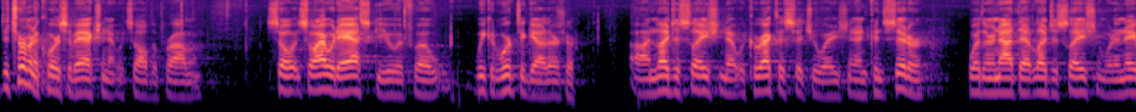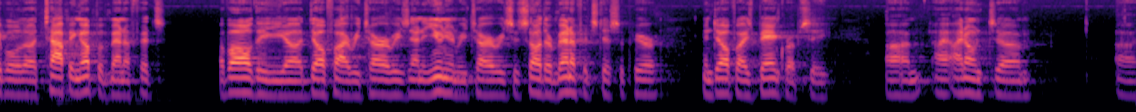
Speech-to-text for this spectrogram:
determine a course of action that would solve the problem. So, so I would ask you if uh, we could work together on legislation that would correct the situation and consider whether or not that legislation would enable the topping up of benefits of all the uh, Delphi retirees and the union retirees who saw their benefits disappear in Delphi's bankruptcy. Um, I, I don't, um, uh,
